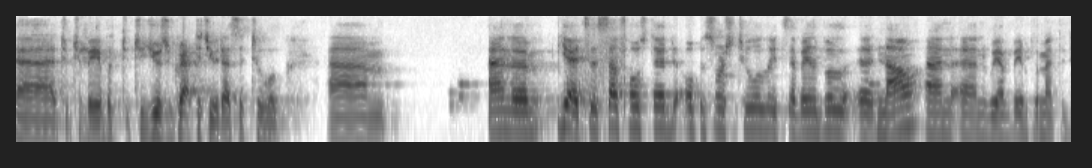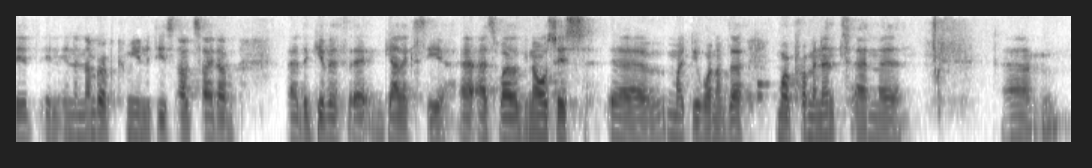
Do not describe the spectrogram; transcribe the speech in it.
uh, to, to be able to, to use gratitude as a tool. Um, and um, yeah, it's a self-hosted open source tool. It's available uh, now, and, and we have implemented it in, in a number of communities outside of uh, the Giveth uh, Galaxy uh, as well. Gnosis might be one of the more prominent and um,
